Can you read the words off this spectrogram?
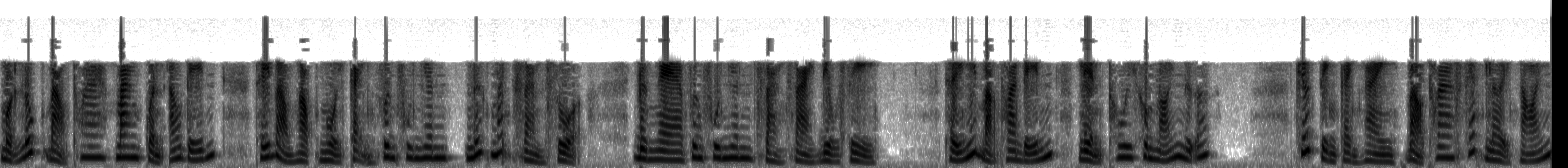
Một lúc Bảo Thoa mang quần áo đến, thấy Bảo Ngọc ngồi cạnh vương phu nhân, nước mắt giàn rủa đừng nghe Vương Phu Nhân giảng giải điều gì. Thấy Bảo Thoa đến, liền thôi không nói nữa. Trước tình cảnh này, Bảo Thoa xét lời nói,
